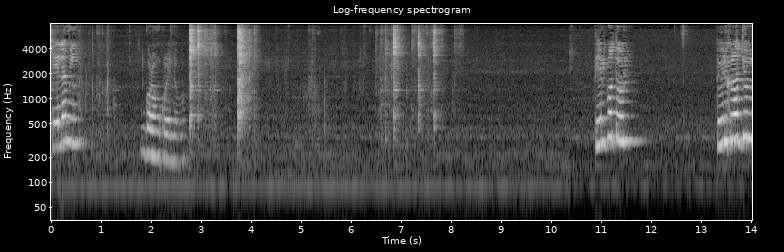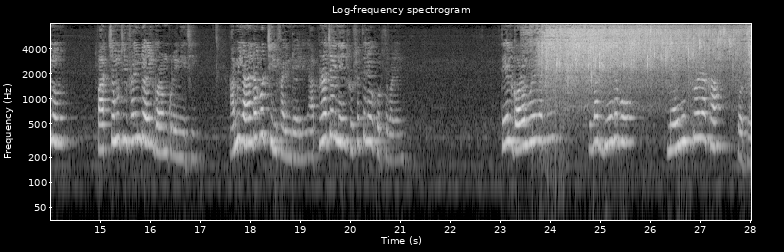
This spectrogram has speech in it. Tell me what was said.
তেল আমি গরম করে নেব। তেল পটল তৈরি করার জন্য পাঁচ চামচ রিফাইন্ড অয়েল গরম করে নিয়েছি। আমি রান্নাটা করছি রিফাইন্ড অয়েলে। আপনারা চাইলে সরষের তেলেও করতে পারেন। তেল গরম হয়ে গেছে। এবার দিয়ে দেবো ম্যারিনেট করে রাখা পটল।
